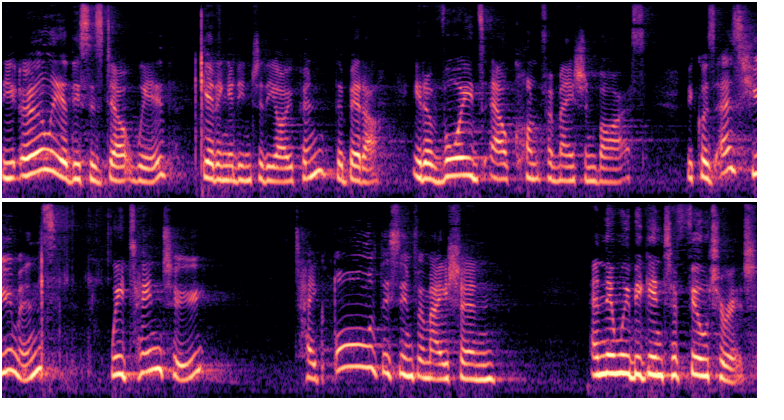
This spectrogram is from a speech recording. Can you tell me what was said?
the earlier this is dealt with, getting it into the open, the better. It avoids our confirmation bias. Because as humans, we tend to take all of this information and then we begin to filter it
